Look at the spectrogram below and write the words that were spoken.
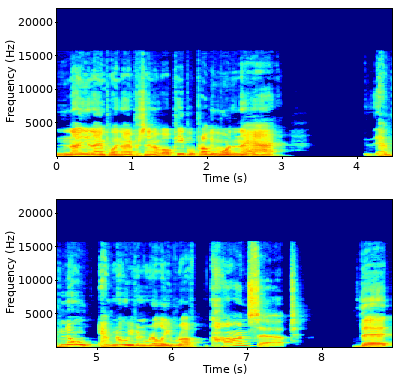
99.9% of all people, probably more than that, have no have no even really rough concept that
